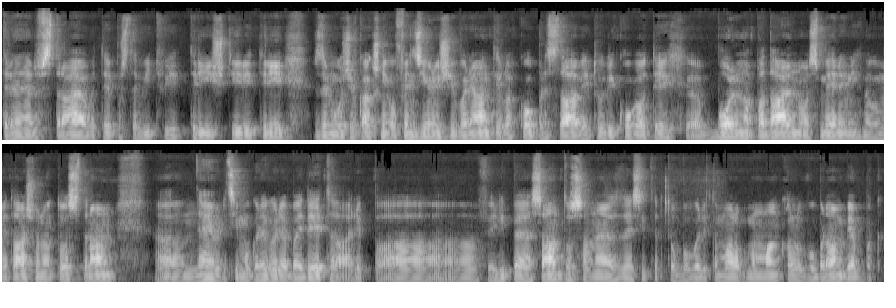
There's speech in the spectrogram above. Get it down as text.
trener vztraja v tej postavitvi 3-4-3, zdaj mogoče v kakšni ofenzivnejši varianti lahko predstavi tudi koga od teh eh, bolj napadalno usmerjenih nogometašov na to stran, eh, ne vem, recimo Gregorja Bajdeta ali pa eh, Felipe Santosa, ne? zdaj sicer to bo verjetno malo manjkalo v obrambi, ampak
